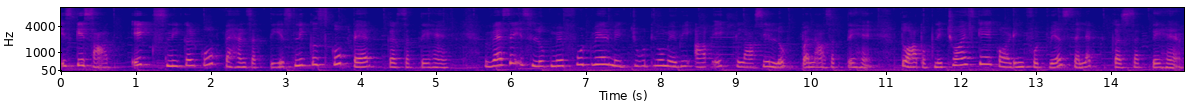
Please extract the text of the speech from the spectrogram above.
इसके साथ एक स्नीकर को पहन सकती है। स्नीकर्स को पैर कर सकते हैं। वैसे इस लुक में फुटवेयर में, जूतियों में भी आप एक क्लासी लुक बना सकते हैं। तो आप अपने चॉइस के अकॉर्डिंग फुटवेयर सेलेक्ट कर सकते हैं।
